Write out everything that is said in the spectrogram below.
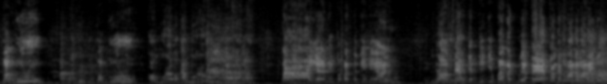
Kong guru. Kong guru. Kongguru apa kanguru? Payah nih tempat beginian. Konsepnya tinggi banget, bletetan deh ke mana-mana itu.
